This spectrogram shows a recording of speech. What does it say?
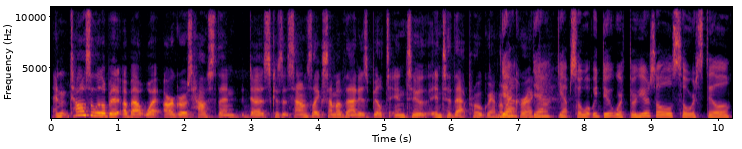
And tell us a little bit about what Argrow's House then does, because it sounds like some of that is built into into that program. Am yeah, I correct? Yeah. Yep. So what we do, we're three years old, so we're still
